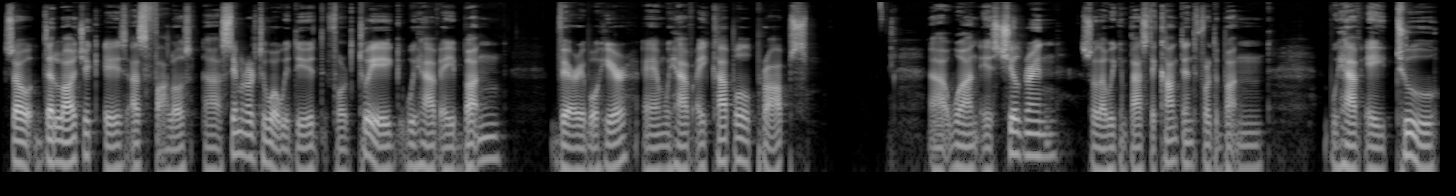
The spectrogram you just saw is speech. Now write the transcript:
So the logic is as follows, uh, similar to what we did for Twig, we have a button variable here and we have a couple props. Uh, one is children so that we can pass the content for the button. We have a to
